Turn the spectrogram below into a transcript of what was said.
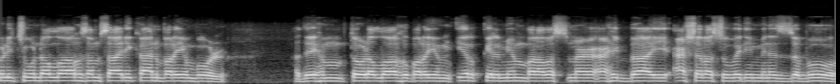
വിളിച്ചുകൊണ്ട് അള്ളാഹു സംസാരിക്കാൻ പറയുമ്പോൾ അദ്ദേഹത്തോട് അള്ളാഹു പറയും ഇർക്കിൽ മിംബർ വസ്മ അഹിബായി അഷറ സുവരി മിന സബൂർ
